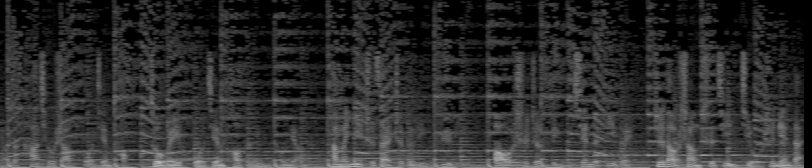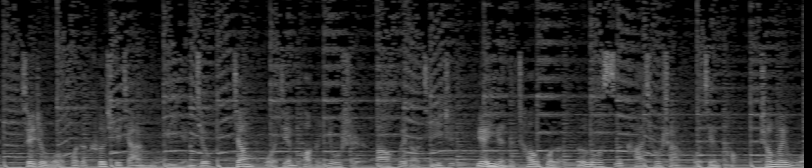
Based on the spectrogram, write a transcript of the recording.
扬的喀秋莎火箭炮。作为火箭炮的领头羊。他们一直在这个领域里保持着领先的地位，直到上世纪九十年代，随着我国的科学家努力究，将火箭炮的优势发挥到极致，远远的超过了俄罗斯喀秋莎火箭炮，成为我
